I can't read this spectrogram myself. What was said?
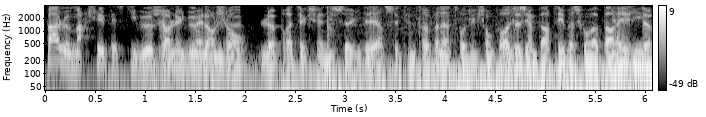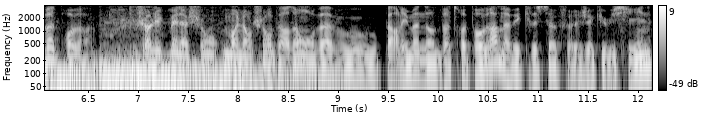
Pas le marché fait ce qu'il veut, Jean-Luc Mélenchon, veut. le protectionnisme solidaire, c'est une très bonne introduction pour la deuxième partie parce qu'on va parler Merci. de votre programme. Jean-Luc Mélenchon, Mélenchon, pardon, on va vous parler maintenant de votre programme avec Christophe Jacobusine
